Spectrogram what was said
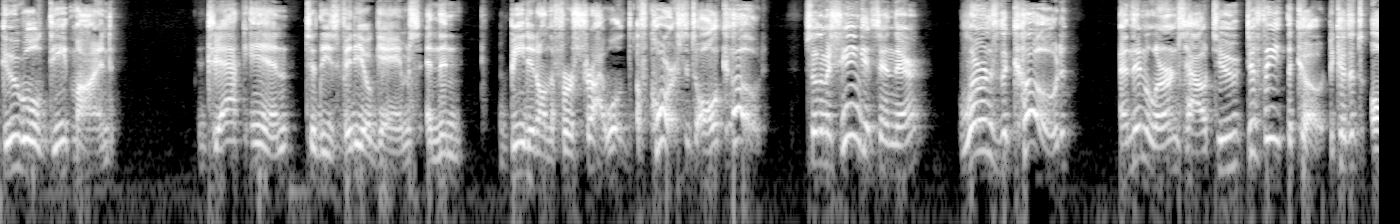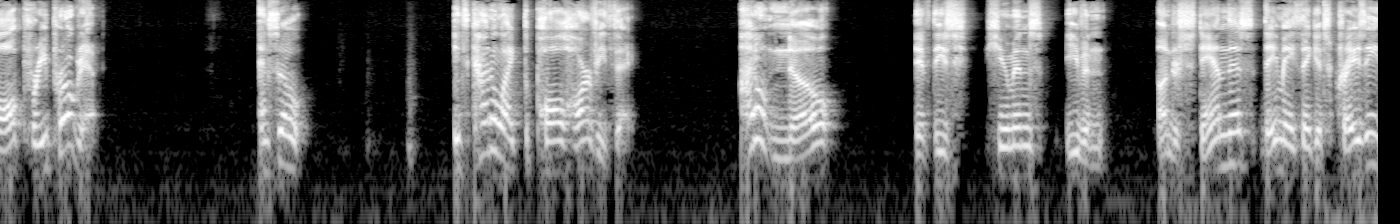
Google DeepMind jack in to these video games and then beat it on the first try. Well, of course, it's all code. So the machine gets in there, learns the code, and then learns how to defeat the code because it's all pre-programmed. And so it's kind of like the Paul Harvey thing. I don't know if these humans even understand this. They may think it's crazy.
